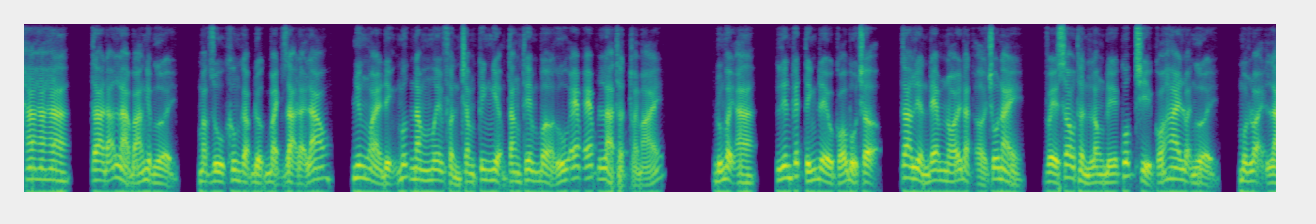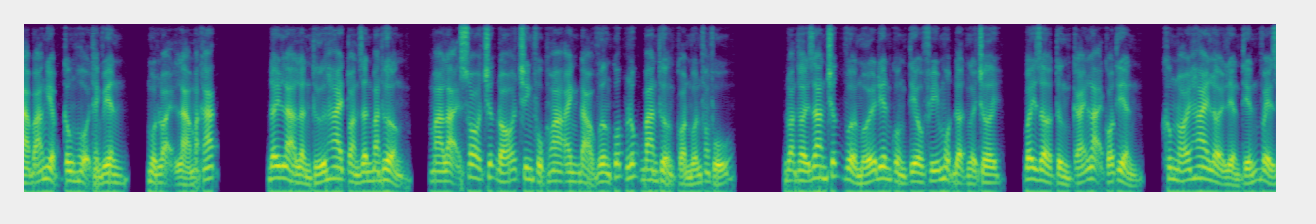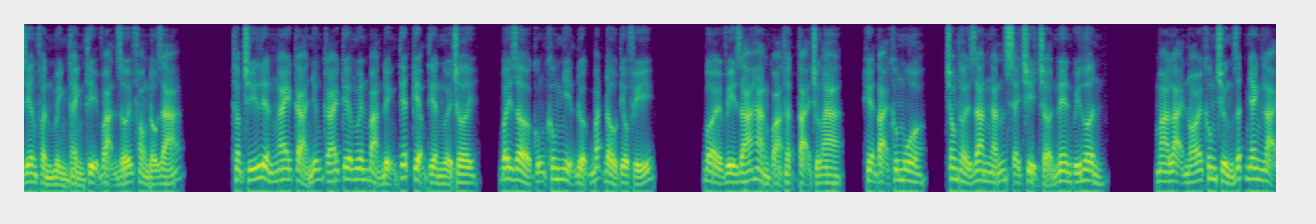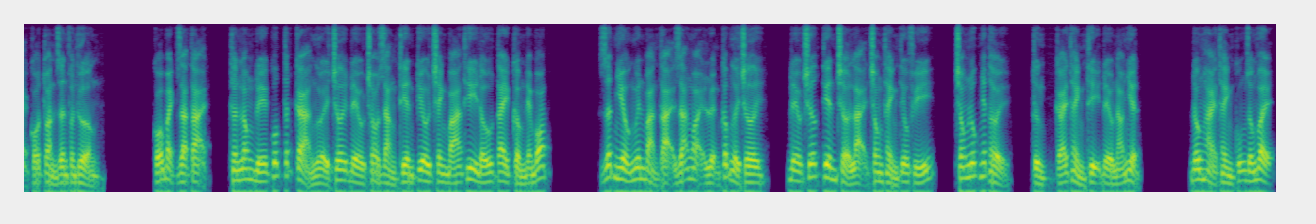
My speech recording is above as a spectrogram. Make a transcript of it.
Ha ha ha, ta đã là bá nghiệp người, mặc dù không gặp được bạch dạ đại lão nhưng ngoài định mức năm mươi phần trăm kinh nghiệm tăng thêm bờ uff là thật thoải mái. Đúng vậy à liên kết tính đều có bổ trợ, ta liền đem nói đặt ở chỗ này, về sau thần long đế quốc chỉ có hai loại người, một loại là bá nghiệp công hội thành viên, một loại là mặt khác. Đây là lần thứ hai toàn dân ban thưởng, mà lại so trước đó chinh phục hoa anh đảo vương quốc lúc ban thưởng còn muốn phong phú đoạn thời gian trước vừa mới điên cuồng tiêu phí một đợt người chơi, bây giờ từng cái lại có tiền, không nói hai lời liền tiến về riêng phần mình thành thị vạn giới phòng đấu giá. Thậm chí liền ngay cả những cái kia nguyên bản định tiết kiệm tiền người chơi, bây giờ cũng không nhịn được bắt đầu tiêu phí. Bởi vì giá hàng quả thật tại trường a, hiện tại không mua, trong thời gian ngắn sẽ chỉ trở nên quý hơn. Mà lại nói không chừng rất nhanh lại có toàn dân phần thưởng. Có bạch gia tại, thần long đế quốc tất cả người chơi đều cho rằng thiên tiêu tranh bá thi đấu tay cầm đem bóp. Rất nhiều nguyên bản tại giã ngoại luyện cấp người chơi, đều trước tiên trở lại trong thành tiêu phí, trong lúc nhất thời, từng cái thành thị đều náo nhiệt đông hải thành cũng giống vậy.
